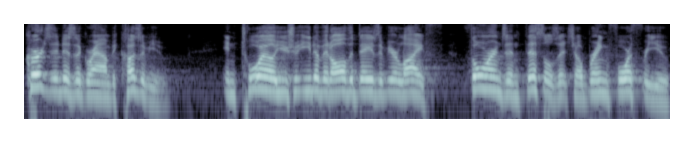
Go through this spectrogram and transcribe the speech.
Cursed is the ground because of you. In toil you shall eat of it all the days of your life. Thorns and thistles it shall bring forth for you,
